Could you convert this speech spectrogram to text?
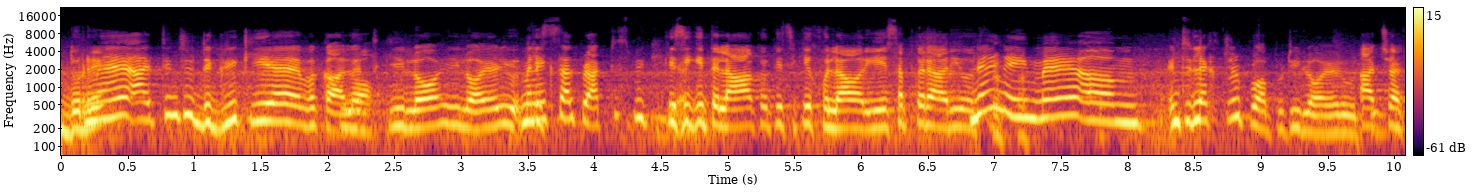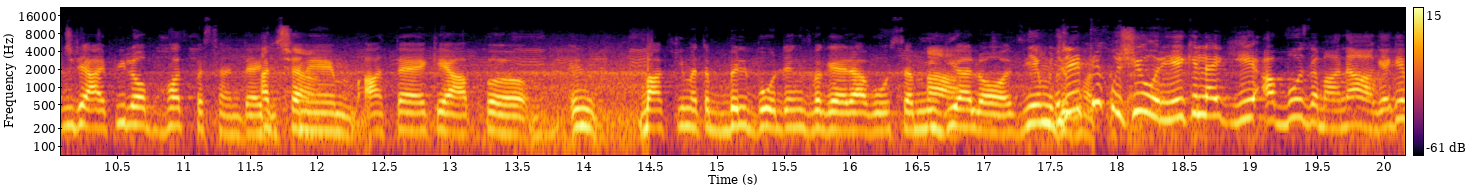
मैं आई थिंक जो डिग्री की है Law. की लॉ ही लॉयर मैंने एक साल प्रैक्टिस भी की किसी है। की तलाक और किसी की खुला और ये सब करा रही हो नहीं नहीं मैं इंटेलेक्चुअल प्रॉपर्टी लॉयर होती अच्छा, हूँ मुझे आईपी लॉ बहुत पसंद है अच्छा। जिसमें आता है कि आप इन बाकी मतलब बिल बोर्डिंग्स वगैरह वो सब हाँ। मीडिया लॉज ये मुझे मुझे इतनी खुशी हो रही है कि लाइक ये अब वो ज़माना आ गया कि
